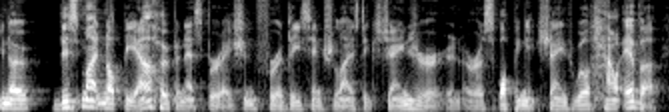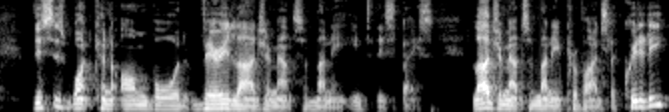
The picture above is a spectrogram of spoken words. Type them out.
You know, this might not be our hope and aspiration for a decentralized exchange or, or a swapping exchange world. However, this is what can onboard very large amounts of money into this space. Large amounts of money provides liquidity,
